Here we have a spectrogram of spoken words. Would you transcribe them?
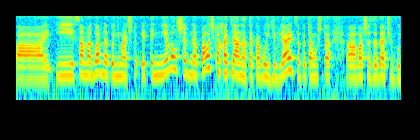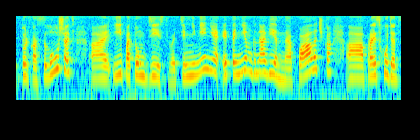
и самое главное понимать, что это не волшебная палочка, хотя она таковой является, потому что а, ваша задача будет только слушать а, и потом действовать. Тем не менее, это не мгновенная палочка, происходят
